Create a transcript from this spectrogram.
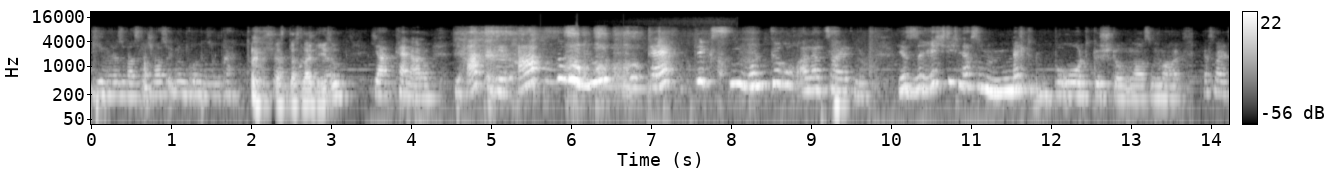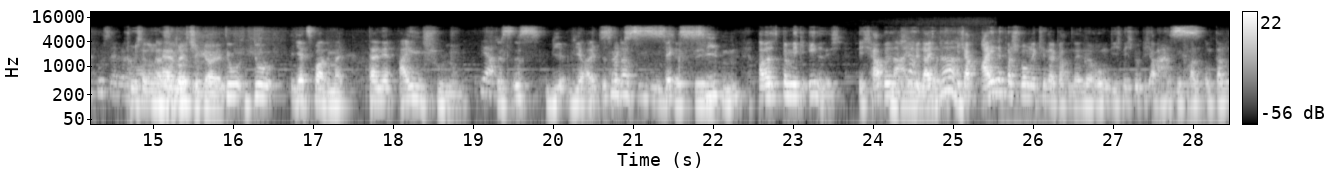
gegeben oder sowas, vielleicht war es irgendeinem Grunde so ein katholischer Das, das Leib. Jesu? Ja, keine Ahnung. Die hatte den absolut deftigsten Mundgeruch aller Zeiten. Die so richtig nach so einem Mettbrot gestunken aus dem Maul. Das ist meine Fußerinnerung. Grüße an Also unsere Ähm, Deutsche. geil. Du, du, jetzt warte mal. Deine Einschulung. Ja. Das ist, wie, wie alt ist man das? sieben. Sechs, Sechs, sieben. Aber das ist bei mir ähnlich. Ich habe Nein, vielleicht, oder? ich habe eine verschwommene Kindergartenerinnerung, die ich nicht wirklich abrufen kann und dann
